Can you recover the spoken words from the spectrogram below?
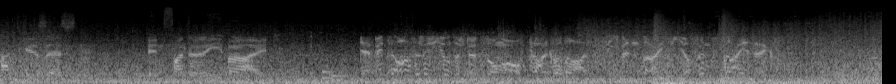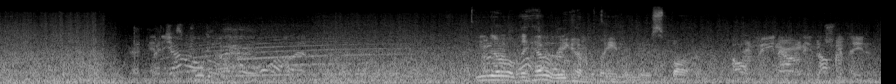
hat gesessen. Infanterie bereit. Der bitte Artillerieunterstützung auf Planquadrat 734536. You know, they have a recon plane in their spawn. Auf wen haben Sie abgesehen?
